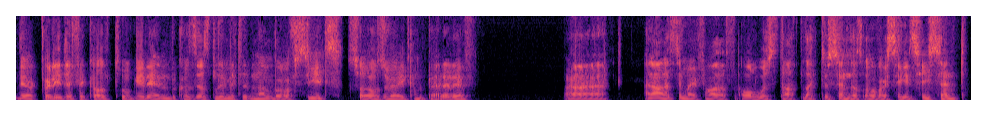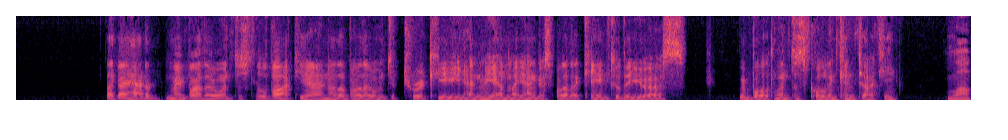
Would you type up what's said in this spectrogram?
they're pretty difficult to get in because there's limited number of seats. So it was very competitive. Uh, and honestly my father always thought like to send us overseas. He sent like i had a, my brother went to slovakia another brother went to turkey and me and my youngest brother came to the us we both went to school in kentucky Wow.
